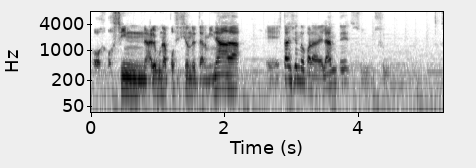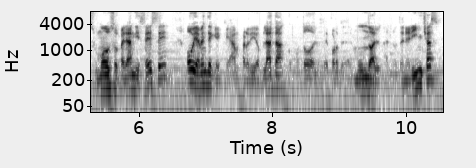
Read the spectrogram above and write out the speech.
o, sin alguna posición determinada. Eh, están yendo para adelante, su, su, modus operandi es ese. Obviamente que, han perdido plata, como todos los deportes del mundo, al no tener hinchas,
